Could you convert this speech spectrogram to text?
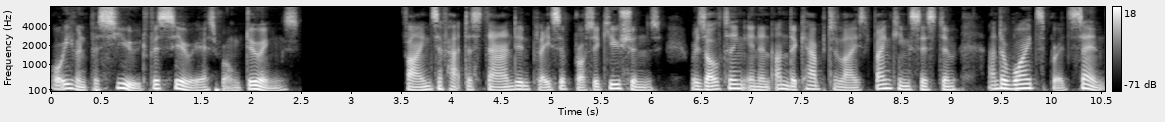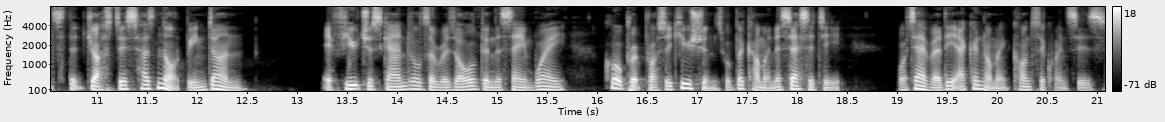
or even pursued for serious wrongdoings. Fines have had to stand in place of prosecutions, resulting in an undercapitalized banking system and a widespread sense that justice has not been done. If future scandals are resolved in the same way, corporate prosecutions will become a necessity, whatever the economic consequences.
